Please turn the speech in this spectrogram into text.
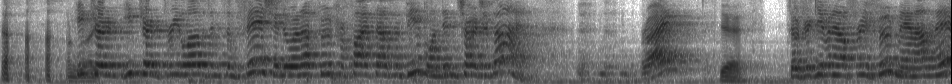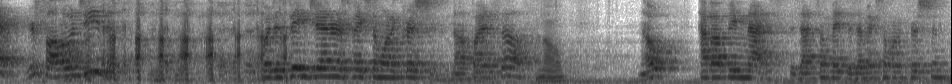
he right. turned he turned three loaves and some fish into enough food for five thousand people and didn't charge a dime. Right? Yes. So if you're giving out free food, man, I'm there. You're following Jesus. but does being generous make someone a Christian? Not by itself. No. Nope. How about being nice? Does that some does that make someone a Christian?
